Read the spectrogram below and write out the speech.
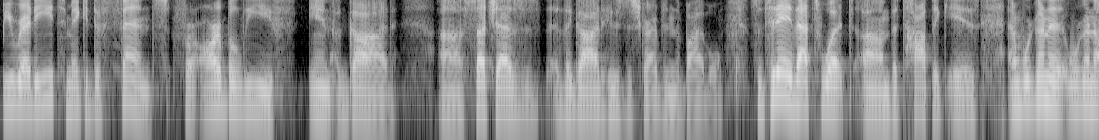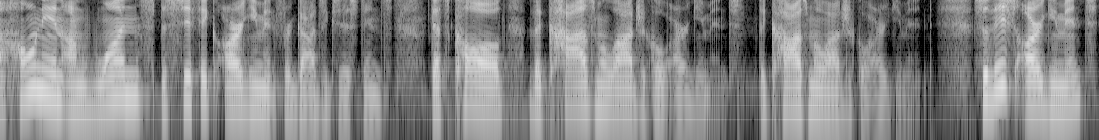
be ready to make a defense for our belief in a God? Uh, such as the God who's described in the Bible. So today, that's what um, the topic is, and we're gonna we're gonna hone in on one specific argument for God's existence. That's called the cosmological argument. The cosmological argument. So, this argument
